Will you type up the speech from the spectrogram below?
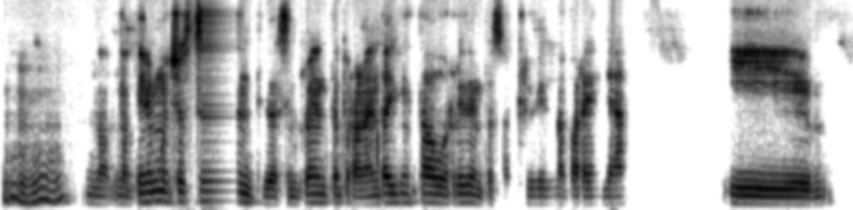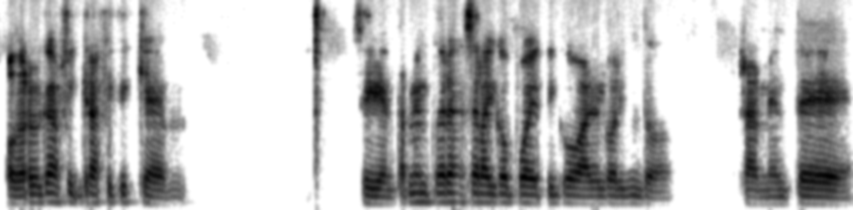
no, no tiene mucho sentido, simplemente probablemente alguien estaba aburrido y empezó a escribir en la pared ya. Y otros grafi- grafitis que, si bien también podrían ser algo poético algo lindo, realmente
